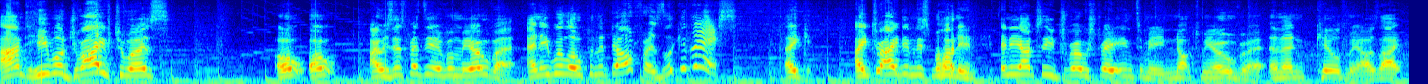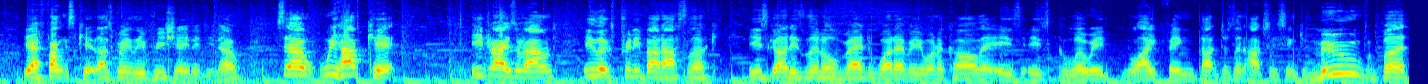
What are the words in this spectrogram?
and he will drive to us. Oh, oh. I was expecting him to run me over. And he will open the door for us. Look at this. Like, I tried him this morning. And he actually drove straight into me, knocked me over, and then killed me. I was like, yeah, thanks, Kit. That's greatly appreciated, you know? So, we have Kit. He drives around. He looks pretty badass, look. He's got his little red, whatever you want to call it, his, his glowy light thing that doesn't actually seem to move, but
